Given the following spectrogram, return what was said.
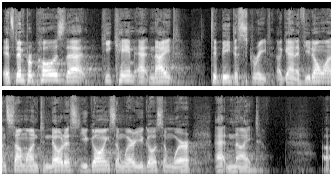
It's been proposed that he came at night to be discreet. Again, if you don't want someone to notice you going somewhere, you go somewhere at night. Uh,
